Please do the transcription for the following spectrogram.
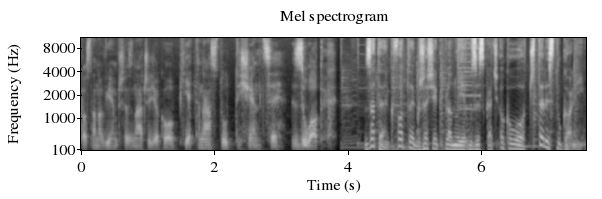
postanowiłem przeznaczyć około 15 tysięcy złotych. Za tę kwotę Grzesiek planuje uzyskać około 400 koni.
